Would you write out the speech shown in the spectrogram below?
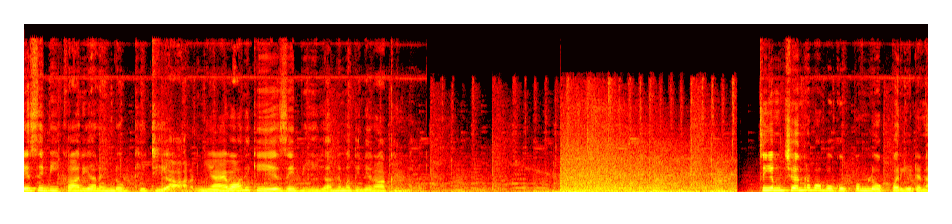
ఏసీబీ కార్యాలయంలో కేటీఆర్ న్యాయవాదికి ఏసీబీ అనుమతి నిరాకరణ. సీఎం చంద్రబాబు కుప్పంలో పర్యటన.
